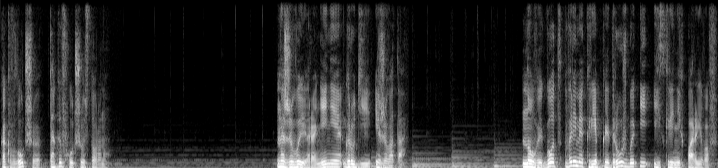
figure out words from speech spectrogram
как в лучшую, так и в худшую сторону. Ножевые ранения груди и живота. Новый год – время крепкой дружбы и искренних порывов.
